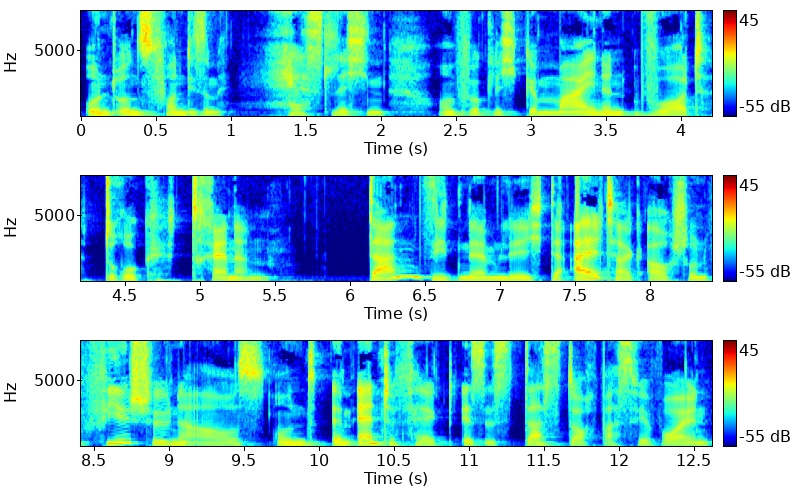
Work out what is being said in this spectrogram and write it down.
und uns von diesem hässlichen und wirklich gemeinen Wortdruck trennen. Dann sieht nämlich der Alltag auch schon viel schöner aus und im Endeffekt ist es das doch, was wir wollen.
